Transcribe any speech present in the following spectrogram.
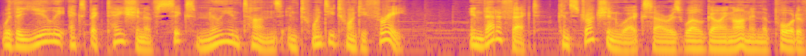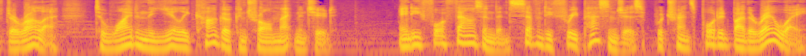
with a yearly expectation of 6 million tons in 2023. In that effect, construction works are as well going on in the port of Doraleh to widen the yearly cargo control magnitude. 84,073 passengers were transported by the railway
